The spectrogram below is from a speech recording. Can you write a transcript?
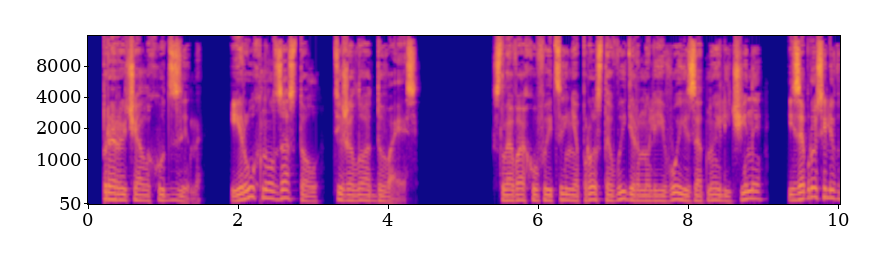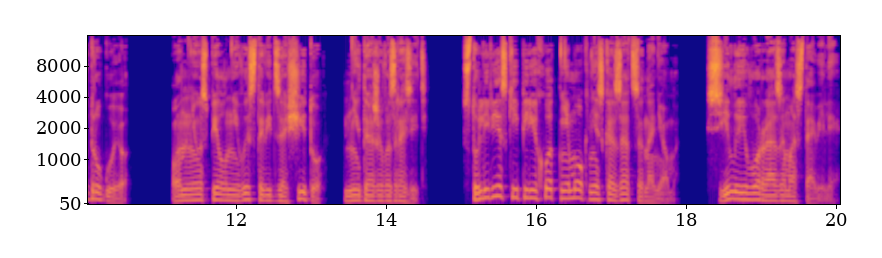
– прорычал Худзин и рухнул за стол, тяжело отдуваясь. Слова Хуфэйциня просто выдернули его из одной личины и забросили в другую. Он не успел ни выставить защиту, ни даже возразить. Столь резкий переход не мог не сказаться на нем. Силы его разом оставили.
